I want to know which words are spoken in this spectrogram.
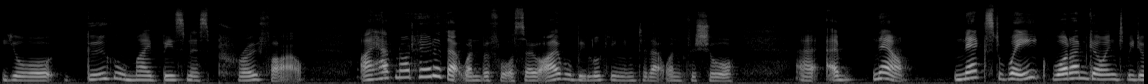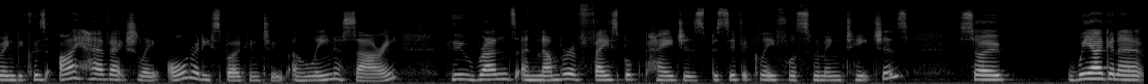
your Google My Business profile? I have not heard of that one before, so I will be looking into that one for sure. Uh, now, next week, what I'm going to be doing, because I have actually already spoken to Alina Sari, who runs a number of Facebook pages specifically for swimming teachers. So we are going to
